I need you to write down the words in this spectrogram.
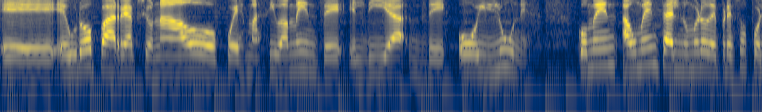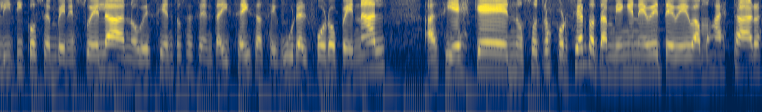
Eh, Europa ha reaccionado pues masivamente el día de hoy lunes aumenta el número de presos políticos en Venezuela a 966, asegura el foro penal. Así es que nosotros, por cierto, también en EBTV vamos a estar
